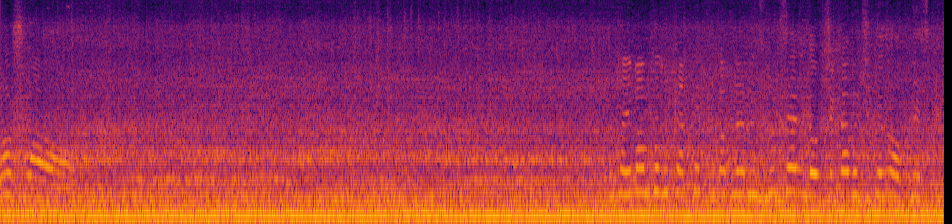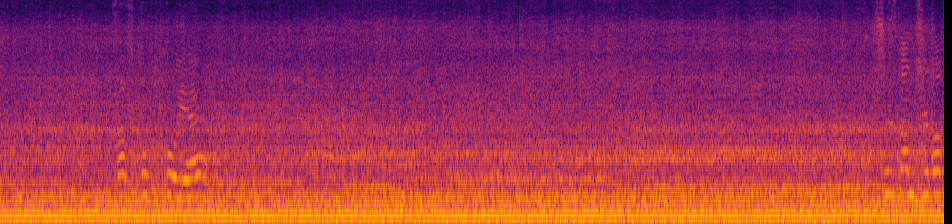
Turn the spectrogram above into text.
Poszło! Tutaj mam delikatne problemy z lucerną. Ciekawe, czy ten oprysk zaskutkuje. Przyznam się Wam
